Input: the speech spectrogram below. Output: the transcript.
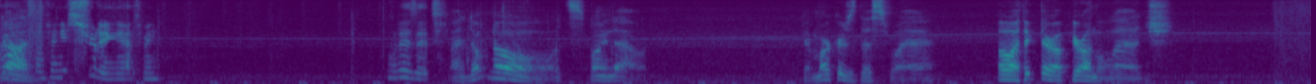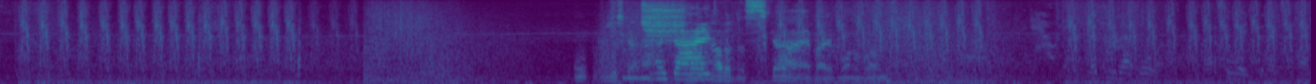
Oh Oh, something is shooting at me. What is it? I don't know. Let's find out. Okay, markers this way. Oh, I think they're up here on the ledge. Oh, we just got I shot died. out of the sky by one of them. Head through that door. That's the way to the next canyon.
